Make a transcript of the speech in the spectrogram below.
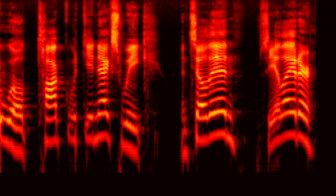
will talk with you next week. Until then, see you later.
